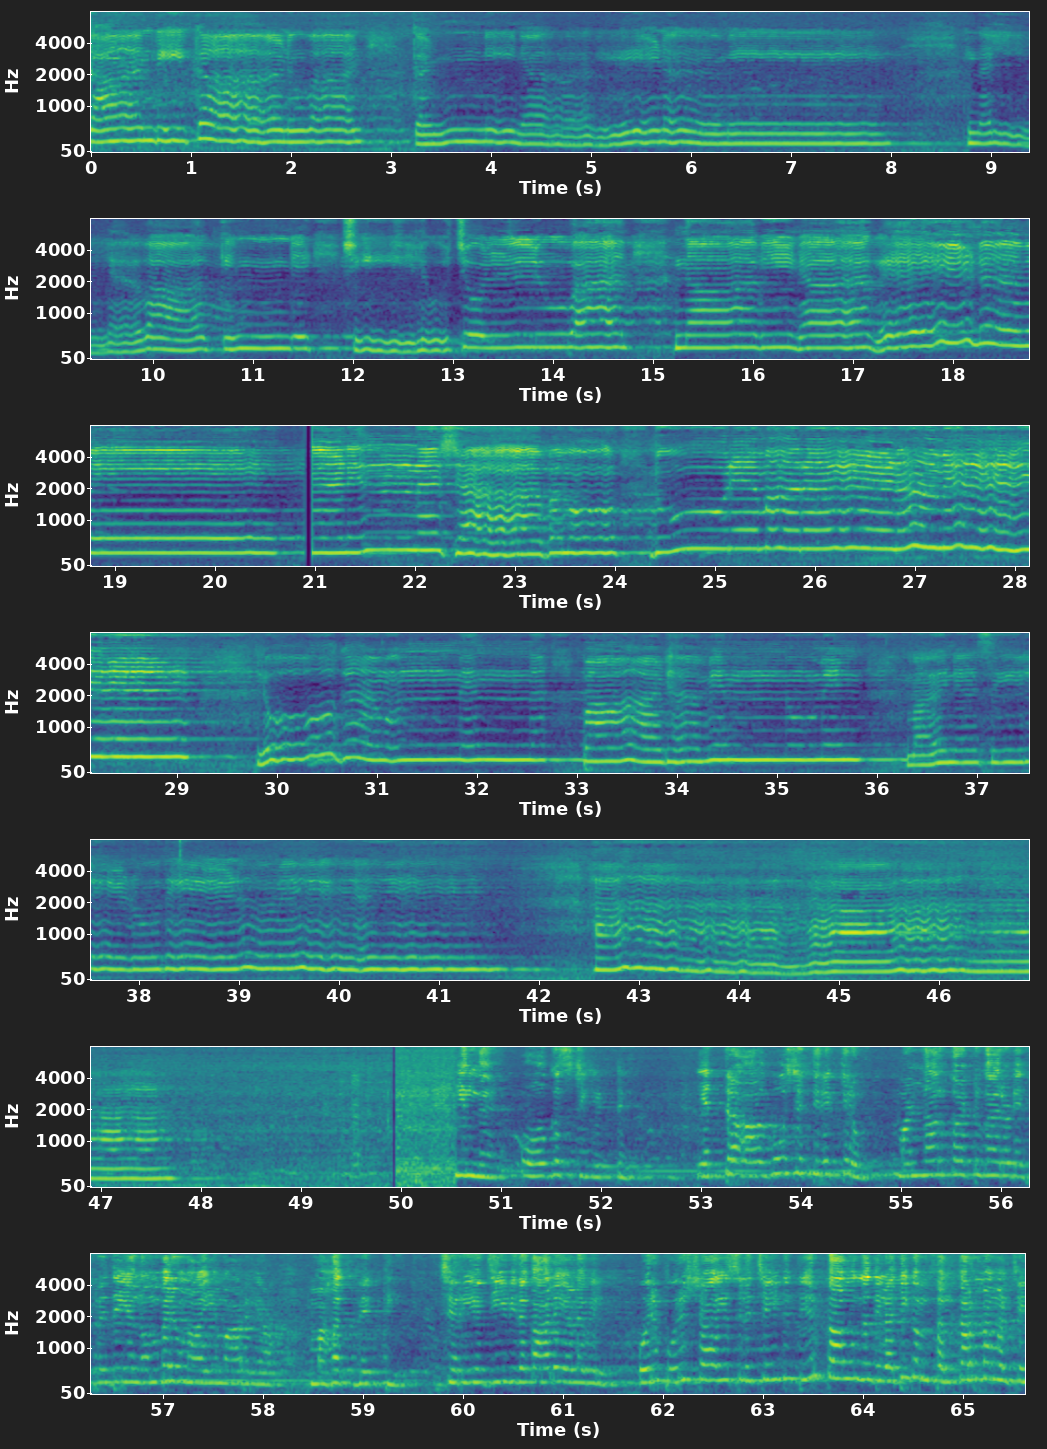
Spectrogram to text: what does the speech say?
കാന്തി കാണുവാൻ കണ്ണിനാകേണമേ. നല്ല വാക്കിന്റെ ശീലു ചൊല്ലുവാൻ നാവിനാകേണമേ ലോകമൊന്നെന്ന പാഠമെന്നുമെൻ മനസ്സിലെഴുതേണമേ ഇന്ന് ഓഗസ്റ്റ് എട്ട് എത്ര ആഘോഷത്തിരക്കിലും മണ്ണാർക്കാട്ടുകാരുടെ ഹൃദയ നൊമ്പരമായി മാറിയ മഹത് വ്യക്തി. ചെറിയ ജീവിത കാലയളവിൽ ഒരു പുരുഷായുസിന് ചെയ്തു തീർക്കാവുന്നതിലധികം സൽക്കർമ്മങ്ങൾ ചെയ്തു.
